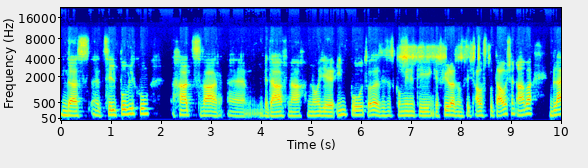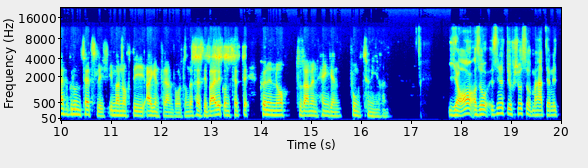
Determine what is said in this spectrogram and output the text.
das äh, Zielpublikum hat zwar äh, Bedarf nach neuen Inputs oder dieses Community-Gefühl, also um sich auszutauschen, aber bleibt grundsätzlich immer noch die Eigenverantwortung. Das heißt, die beiden Konzepte können noch zusammenhängend funktionieren. Ja, also es ist natürlich schon so, man hat ja nicht,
